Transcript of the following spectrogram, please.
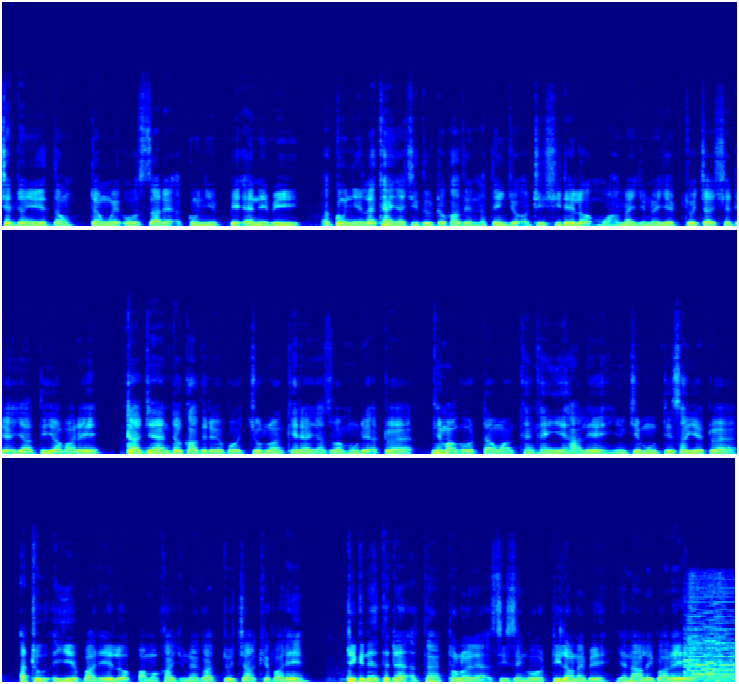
ချက်ပြုံရေးသုံးတံငွေအိုးစတဲ့အကူအညီပေးအပ်နေပြီးအကူအညီလက်ခံရရှိသူဒုက္ခသည်2သိန်းကျော်အထိရှိတယ်လို့မိုဟမက်ယူနိုရဲ့ပြောကြားချက်တဲ့အရသိရပါတယ်။ ဒါပြန်ဒုက္ခသည်တွေပေါ်ကျူးလွန်ခဲ့တဲ့ရာဇဝတ်မှုတွေအတွက်မြန်မာကိုတန်ဝန်ခံခိုင်းရေးဟာလေယဉ်ကျေးမှုတည်ဆောက်ရေးအတွက်အထူးအရေးပါတယ်လို့ပါမခယူနိုကပြောကြားခဲ့ပါတယ်။ဒီကနေ့သတင်းအတန်ထုတ်လွှင့်တဲ့အစီအစဉ်ကိုဒီလောက်နဲ့ပဲရနာလိုက်ပါတယ်။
